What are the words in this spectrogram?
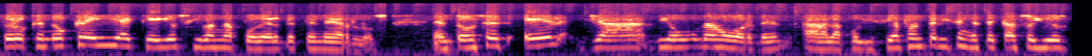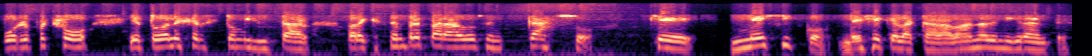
pero que no creía que ellos iban a poder detenerlos. Entonces, él ya dio una orden a la policía fronteriza, en este caso US Border Patrol, y a todo el ejército militar, para que estén preparados en caso que México deje que la caravana de migrantes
